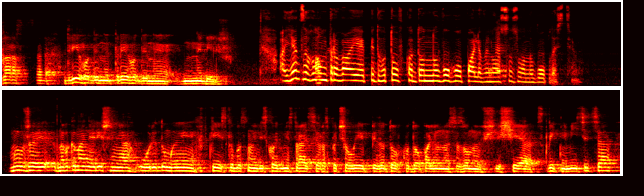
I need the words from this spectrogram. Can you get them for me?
Зараз це 2 години, 3 години, не більше. А як загалом триває підготовка до нового опалювального сезону в області? Ми вже на виконання рішення уряду. Ми в Київській обласної військової адміністрації розпочали підготовку до опалювального сезону ще з квітня місяця.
